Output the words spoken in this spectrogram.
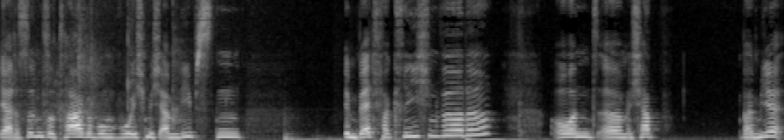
ja, das sind so Tage, wo, wo ich mich am liebsten im Bett verkriechen würde. Und ähm, ich habe, bei mir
